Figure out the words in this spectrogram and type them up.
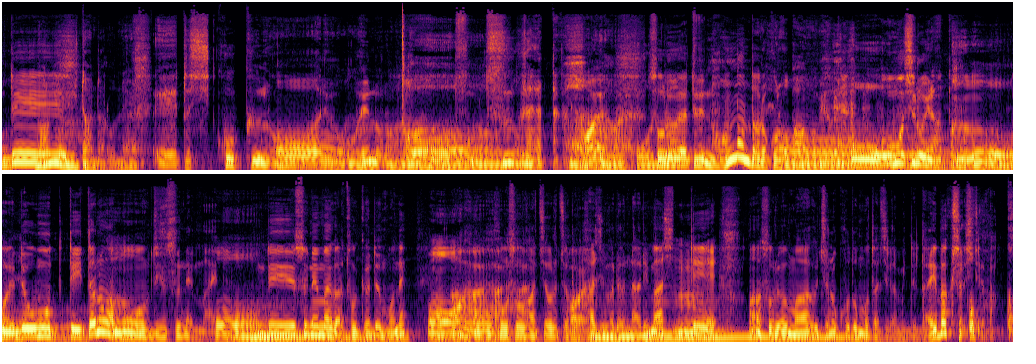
で何を見たんだろうねえー、と四国のあれお遍路のあの two ぐらいだったかな、それをやってて何なんだろうこの番組は。面白いなと。で思っていたのがもう十数年前。で数年前から東京でもねあの放送がちょろちょろ始まるようになりまして、まあ、それをまあうちの子供たちが見て大爆笑してる。子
